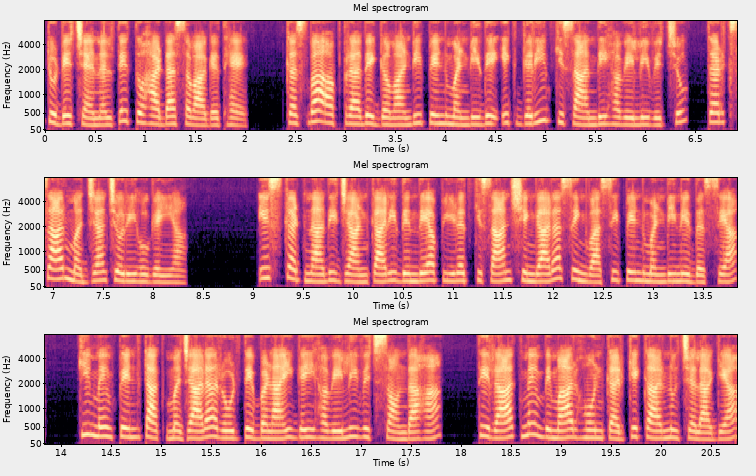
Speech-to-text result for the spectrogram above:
ਟੁਡੇ ਚੈਨਲ ਤੇ ਤੁਹਾਡਾ ਸਵਾਗਤ ਹੈ। ਕਸਬਾ ਅਪਰਾ ਦੇ ਗਵਾਂਡੀ ਪਿੰਡ ਮੰਡੀ ਦੇ ਇੱਕ ਗਰੀਬ ਕਿਸਾਨ ਦੀ ਹਵੇਲੀ ਵਿੱਚੋਂ ਤਰਕਸਾਰ ਮੱਝਾਂ ਚੋਰੀ ਹੋ ਗਈਆਂ। ਇਸ ਘਟਨਾ ਦੀ ਜਾਣਕਾਰੀ ਦਿੰਦਿਆਂ ਪੀੜਤ ਕਿਸਾਨ ਸ਼ਿੰਗਾਰਾ ਸਿੰਘ ਵਾਸੀ ਪਿੰਡ ਮੰਡੀ ਨੇ ਦੱਸਿਆ ਕਿ ਮੈਂ ਪਿੰਡ ਟੱਕ ਮਜਾਰਾ ਰੋਡ ਤੇ ਬਣਾਈ ਗਈ ਹਵੇਲੀ ਵਿੱਚ ਸੌਂਦਾ ਹਾਂ ਤੇ ਰਾਤ ਮੈਂ ਬਿਮਾਰ ਹੋਣ ਕਰਕੇ ਘਰ ਨੂੰ ਚਲਾ ਗਿਆ।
